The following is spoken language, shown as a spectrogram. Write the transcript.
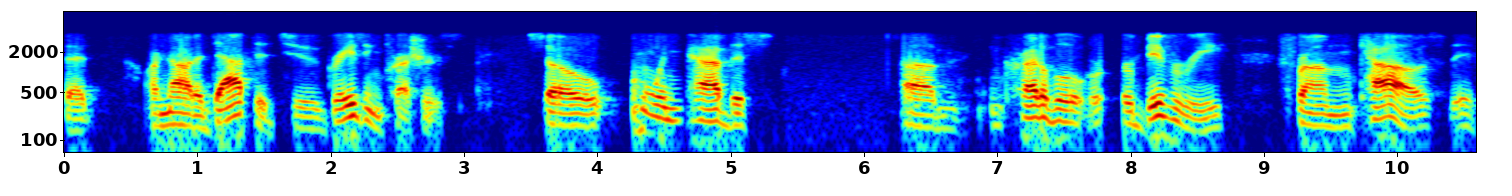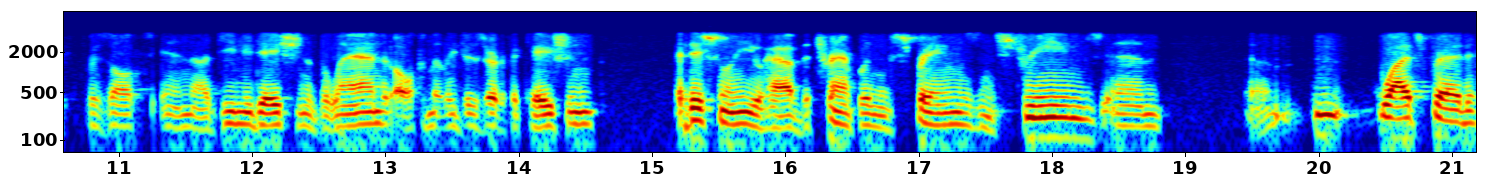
that are not adapted to grazing pressures. So when you have this um, incredible herbivory from cows. It results in uh, denudation of the land, and ultimately desertification. Additionally, you have the trampling of springs and streams and um, widespread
